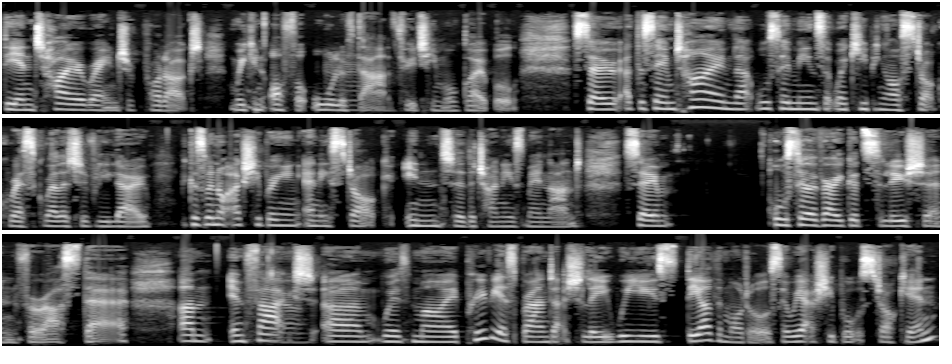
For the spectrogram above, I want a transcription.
the entire range of product. We can offer all of that through Tmall Global. So at the same time, that also means that we're keeping our stock risk relatively low because we're not actually bringing any stock into the Chinese mainland. So also a very good solution for us there. Um, in fact, yeah. um, with my previous brand, actually, we used the other model. So we actually bought stock in.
